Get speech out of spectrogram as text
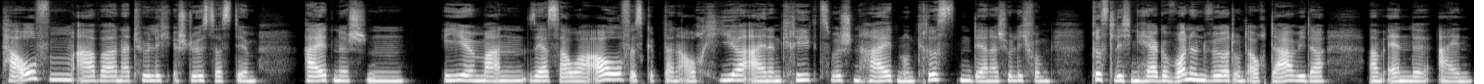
taufen, aber natürlich stößt das dem heidnischen Ehemann sehr sauer auf. Es gibt dann auch hier einen Krieg zwischen Heiden und Christen, der natürlich vom Christlichen her gewonnen wird und auch da wieder am Ende ein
